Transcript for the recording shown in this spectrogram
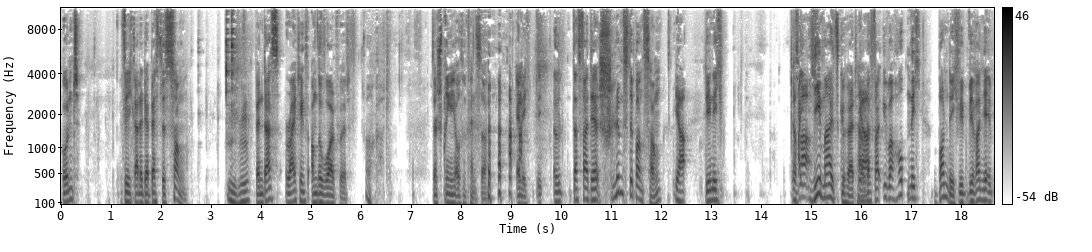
Und sehe ich gerade der beste Song. Wenn das Writings on the Wall wird, Oh Gott. dann springe ich aus dem Fenster. Ehrlich. Ich, also das war der schlimmste Bond-Song, Ja. den ich war, jemals gehört habe. Ja. Das war überhaupt nicht bondig. Wir, wir waren ja im,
